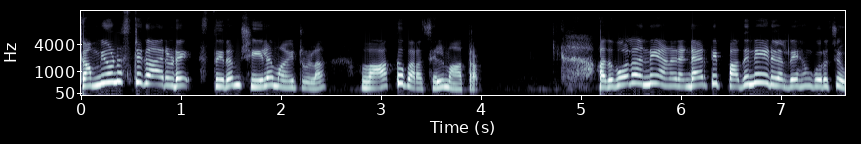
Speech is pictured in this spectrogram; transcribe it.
കമ്മ്യൂണിസ്റ്റുകാരുടെ സ്ഥിരം ശീലമായിട്ടുള്ള വാക്ക് പറച്ചിൽ മാത്രം. അതുപോലെ തന്നെയാണ് രണ്ടായിരത്തി പതിനേഴിൽ അദ്ദേഹം കുറിച്ചു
